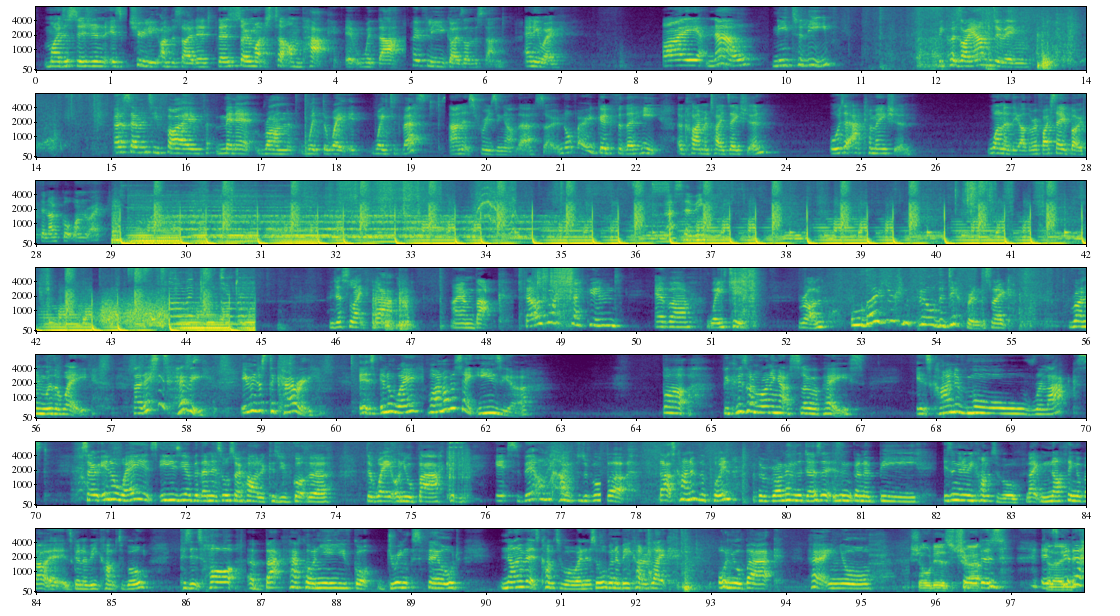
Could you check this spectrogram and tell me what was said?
my decision is truly undecided. There's so much to unpack it with that. Hopefully you guys understand. Anyway, I now need to leave because I am doing a 75 minute run with the weighted, weighted vest and it's freezing out there so not very good for the heat acclimatization or is it acclimation? One or the other. If I say both then I've got one right. And just like that, I am back. That was my second ever weighted run. Although you can feel the difference, like running with a weight, like this is heavy, even just to carry. It's in a way, well I'm not gonna say easier, but because I'm running at a slower pace, it's kind of more relaxed. So in a way it's easier, but then it's also harder because you've got the the weight on your back and it's a bit uncomfortable, but that's kind of the point. The run in the desert isn't gonna be isn't gonna be comfortable. Like nothing about it is gonna be comfortable because it's hot, a backpack on you, you've got drinks filled. None of it is comfortable and it's all gonna be kind of like on your back, hurting your shoulders, shoulders. Traps. It's Hello. gonna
